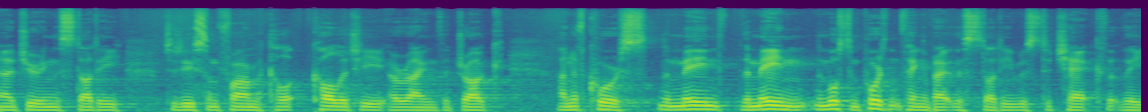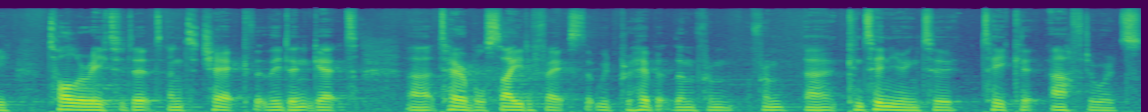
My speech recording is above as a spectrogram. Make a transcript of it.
uh, during the study to do some pharmacology around the drug. And of course, the main, the main, the most important thing about this study was to check that they tolerated it and to check that they didn't get uh, terrible side effects that would prohibit them from, from uh, continuing to take it afterwards.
